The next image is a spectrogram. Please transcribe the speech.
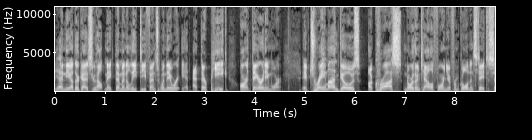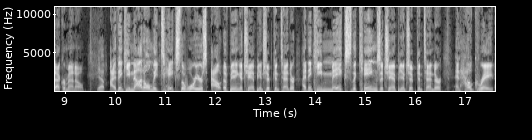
Yep. and the other guys who helped make them an elite defense when they were at- their peak aren't there anymore. If Draymond goes across Northern California from Golden State to Sacramento, Yep. I think he not only takes the Warriors out of being a championship contender, I think he makes the Kings a championship contender. And how great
